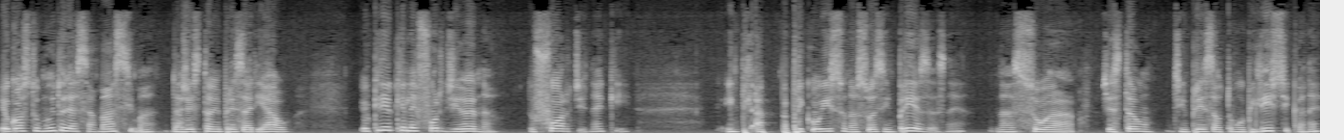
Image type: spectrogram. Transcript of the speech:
eu gosto muito dessa máxima da gestão empresarial. Eu creio que ela é fordiana, do Ford, né, que aplicou isso nas suas empresas, né, na sua gestão de empresa automobilística, né,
